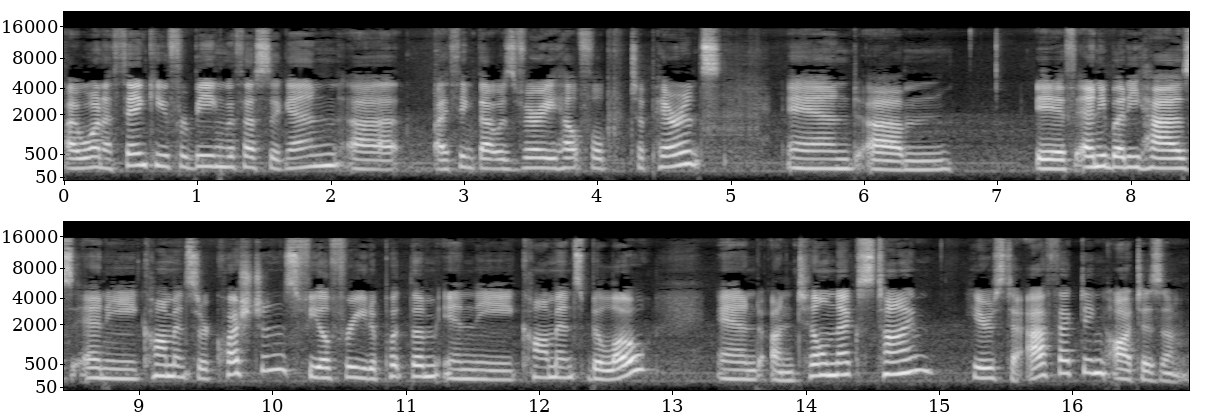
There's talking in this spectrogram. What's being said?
I want to thank you for being with us again. Uh, I think that was very helpful to parents. And um, if anybody has any comments or questions, feel free to put them in the comments below. And until next time, here's to affecting autism.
